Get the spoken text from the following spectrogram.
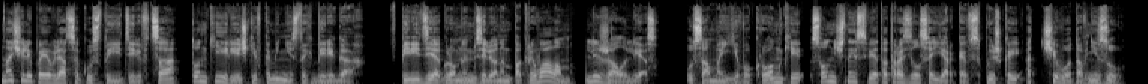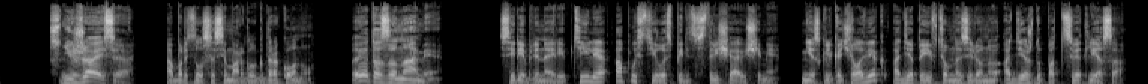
Начали появляться кусты и деревца, тонкие речки в каменистых берегах. Впереди огромным зеленым покрывалом лежал лес. У самой его кромки солнечный свет отразился яркой вспышкой от чего-то внизу. «Снижайся!» — обратился Семаргл к дракону. «Это за нами!» Серебряная рептилия опустилась перед встречающими. Несколько человек, одетые в темно-зеленую одежду под цвет леса,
